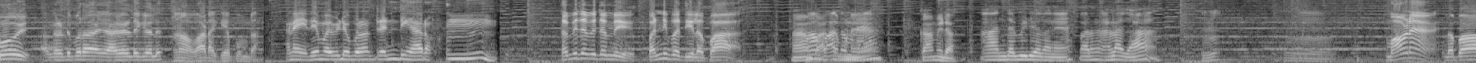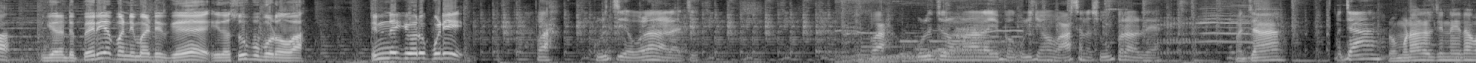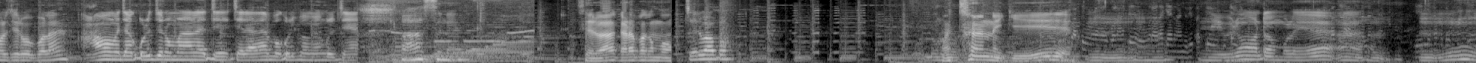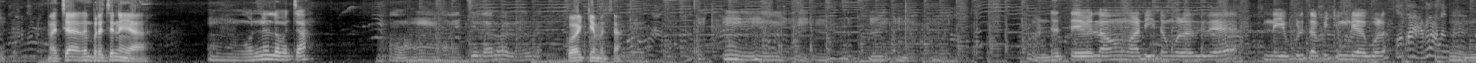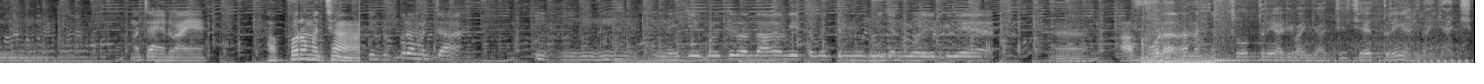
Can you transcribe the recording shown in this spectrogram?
போய் அங்க ரெண்டு பேரும் அவங்கள்ட்ட கேளு. ஆ வாடா கேப்போம்டா. அண்ணே இதே மாதிரி வீடியோ போனால் ட்ரெண்டிங் ஆயிரும். தம்பி தம்பி தம்பி பண்ணி பாத்தீங்களப்பா? ஆ பார்த்தோம்னே. காமிடா. ஆ இந்த வீடியோ தானே. பாருங்க நல்லாதா? மாவனே என்னப்பா? இங்க ரெண்டு பெரிய பண்ணி மாட்டிருக்கு. இத சூப்பு போடுவோம் வா. இன்னைக்கு ஒரு புடி. வா குளிச்சு எவ்வளோ நாள் ஆச்சு? வா குளிச்சு ரொம்ப நாள் இப்போ குளிச்சோம் வாசனை சூப்பராக வருதே. மச்சான். மச்சான்? ரொம்ப நாள் கழிச்சு இன்னைக்கு தான் குளிச்சிருப்ப போல. ஆமாம் மச்சான் குளிச்சு ரொம்ப நாள் ஆச்சு. சரி அதான் இப்போ குளிப்போமே குளித்தேன் வாசனை. சரி வா கடை பக்கம் போ. சரி பார்ப்போம் மச்சான் இன்னைக்கு? நீ விட மாட்டான் போலயே. மச்சான் எதுவும் பிரச்சனையா? ஒன்றும் இல்லை மச்சான். ஓகே மச்சான். ம், ம், ம், ம், ம், ம், ம். ஒன்றை தேவையில்லாமல் மாட்டிக்கிட்டேன் போல இருக்குதே. இன்னைக்கு எப்படி தப்பிக்க முடியாது போல. மச்சான் எடு வாயேன். அப்புறம் மச்சான். இதுப்புறம் மச்சான். இன்னைக்கு குளிச்சுட்டு வந்தாங்க வீட்டில் போய் திரும்பி குளிக்கணும் போல இருக்குதே. அவ்வளோதான் மச்சான். சோத்திரையும் அடி வாங்கியாச்சு சேத்திரையும் அடி வாங்கியாச்சு.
